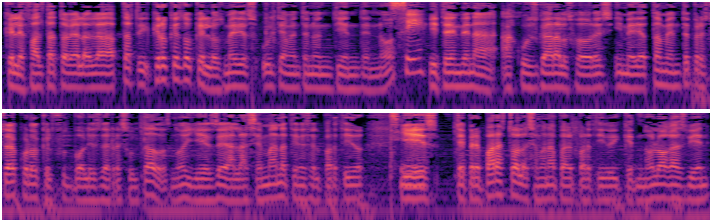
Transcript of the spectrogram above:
que le falta todavía la, la adaptarte. Creo que es lo que los medios últimamente no entienden, ¿no? Sí. Y tienden a, a juzgar a los jugadores inmediatamente, pero estoy de acuerdo que el fútbol es de resultados, ¿no? Y es de a la semana tienes el partido Sí. y es te preparas toda la semana para el partido y que no lo hagas bien,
